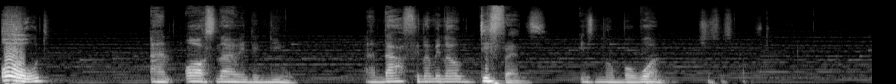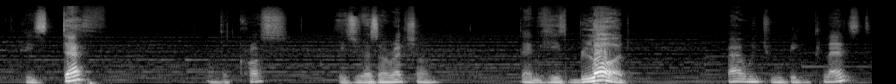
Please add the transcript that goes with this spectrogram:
old and us now in the new. And that phenomenal difference is number one, Jesus Christ. His death on the cross, his resurrection, then his blood by which we've been cleansed.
